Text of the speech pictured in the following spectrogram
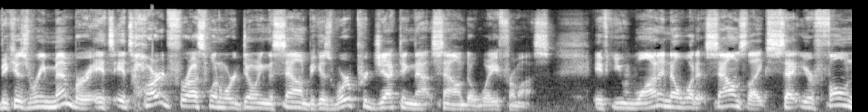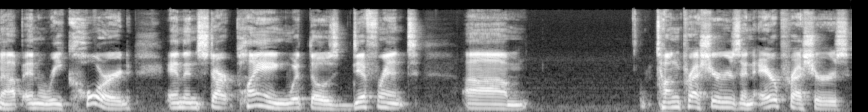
because remember it's it's hard for us when we're doing the sound because we're projecting that sound away from us. If you want to know what it sounds like set your phone up and record and then start playing with those different um, tongue pressures and air pressures.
